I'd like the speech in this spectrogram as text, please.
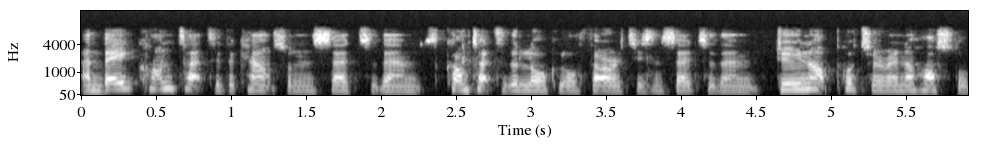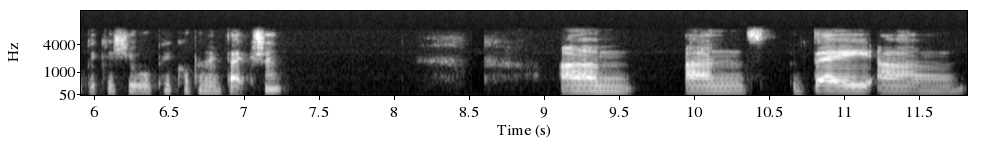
and they contacted the council and said to them, contacted the local authorities and said to them, do not put her in a hostel because she will pick up an infection. Um, and they um,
